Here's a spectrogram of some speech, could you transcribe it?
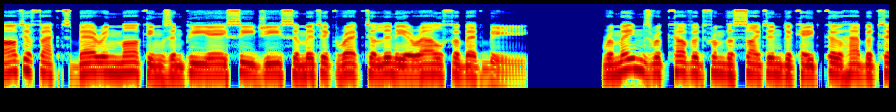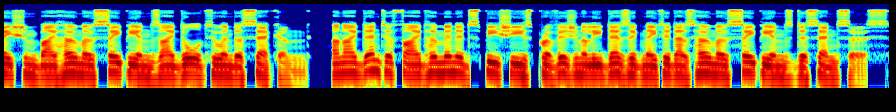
Artifacts bearing markings in PACG Semitic rectilinear alphabet B. Remains recovered from the site indicate cohabitation by Homo sapiens idaltu and a second, Unidentified hominid species provisionally designated as Homo sapiens descensus.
